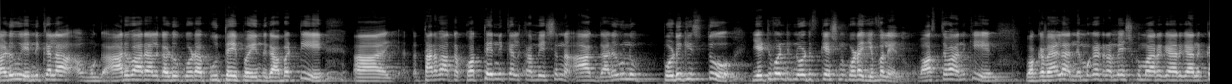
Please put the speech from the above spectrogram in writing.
గడువు ఎన్నికల ఆరు వారాల గడువు కూడా పూర్తయిపోయింది కాబట్టి తర్వాత కొత్త ఎన్నికల కమిషన్ ఆ గడువును పొడిగిస్తూ ఎటువంటి నోటిఫికేషన్ కూడా ఇవ్వలేదు. వాస్తవానికి ఒకవేళ నిమ్మగడ్డ రమేష్ కుమార్ గారు కనుక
